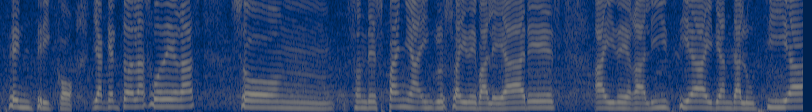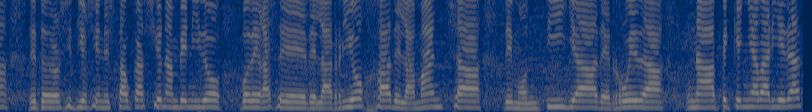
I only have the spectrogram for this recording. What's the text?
céntrico, ya que todas las bodegas son, son de España, incluso hay de Baleares, hay de Galicia, hay de Andalucía, de todos los sitios, y en esta ocasión han venido bodegas de, La Rioja, de La Mancha, de Montilla, de Rueda, una pequeña variedad,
